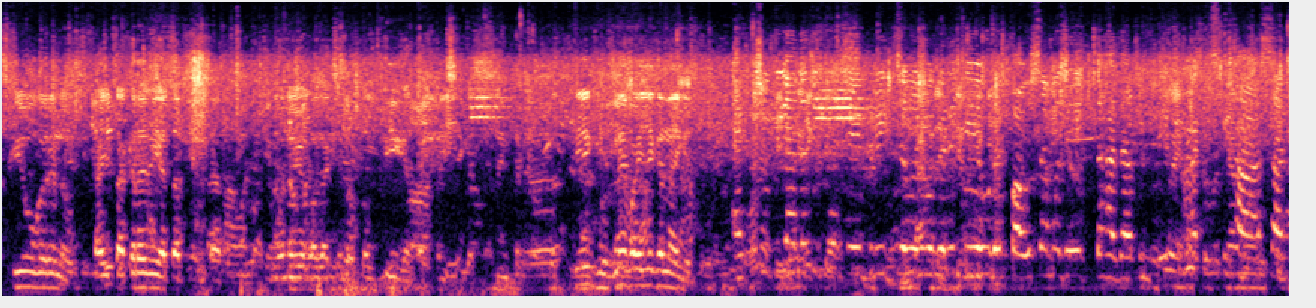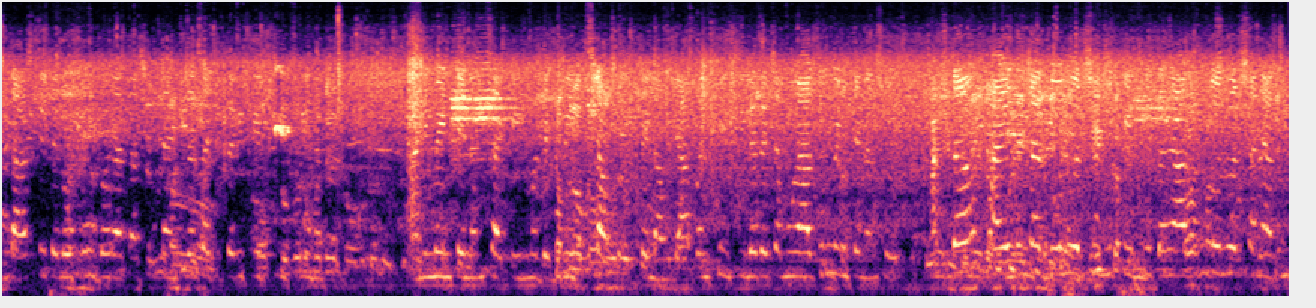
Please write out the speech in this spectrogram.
फी वगैरे नव्हती. काही तक्रारी येतात यांच्या नावाने. की वन विभागाचे लोक फी घेतात पैसे घेतात. तर ते घेतले पाहिजे का नाही घेतले? ऍक्च्युली आता तिथे ते ब्रिज जवळ वगैरे ते एवढं पावसामध्ये दहा दहा म्हणजे आठ सहा सात तास तिथे लोक उभं राहतात. त्यांच्यासाठी तरी ते फीस घेणं गरजेचं आणि मेंटेनन्ससाठी मध्ये ग्रिल्स लावले ते लावले. आपण फीस दिलं त्याच्यामुळे अजून मेंटेनन्स होईल. आता काय दोन वर्षांनी फीस घेत आहे. अजून दोन वर्षांनी अजून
